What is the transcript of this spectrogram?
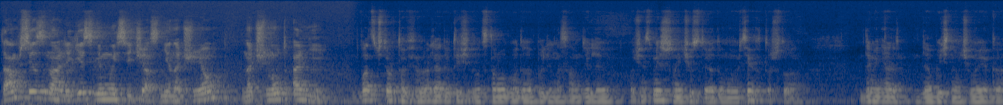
Там все знали, если мы сейчас не начнем, начнут они. 24 февраля 2022 года были на самом деле очень смешанные чувства, я думаю, у всех, то что для меня, для обычного человека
